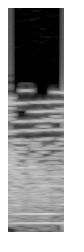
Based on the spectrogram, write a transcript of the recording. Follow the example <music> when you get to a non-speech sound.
Thank you.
